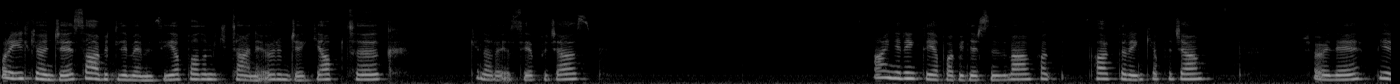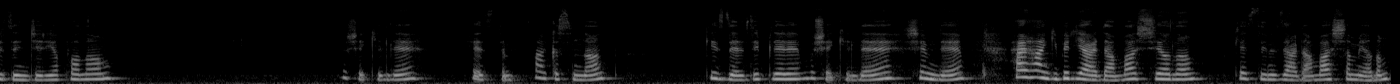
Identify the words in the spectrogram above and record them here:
Burayı ilk önce sabitlememizi yapalım. İki tane örümcek yaptık. Kenar oyası yapacağız. Aynı renkte yapabilirsiniz. Ben farklı renk yapacağım. Şöyle bir zincir yapalım. Bu şekilde kestim. Arkasından gizleriz ipleri bu şekilde. Şimdi herhangi bir yerden başlayalım. Kestiğimiz yerden başlamayalım.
